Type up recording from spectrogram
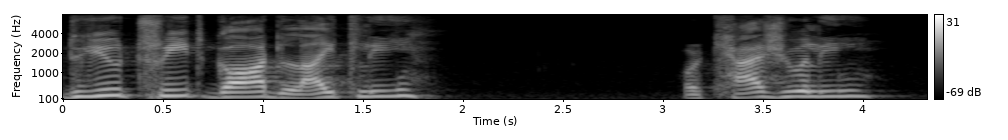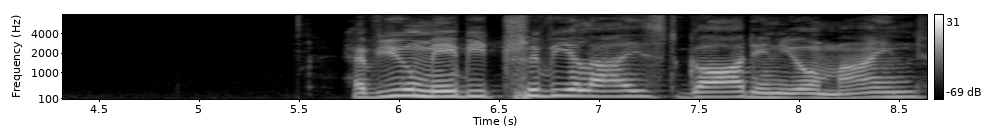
Do you treat God lightly or casually? Have you maybe trivialized God in your mind?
